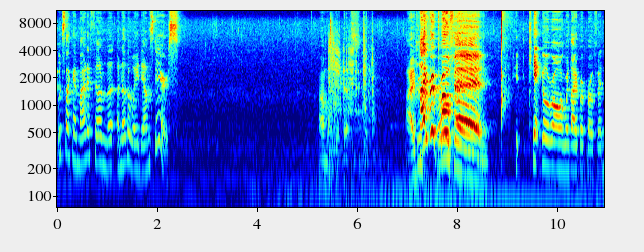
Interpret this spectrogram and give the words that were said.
Looks like I might have found another way downstairs. I'm gonna get this. Ibuprofen! Can't go wrong with ibuprofen.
